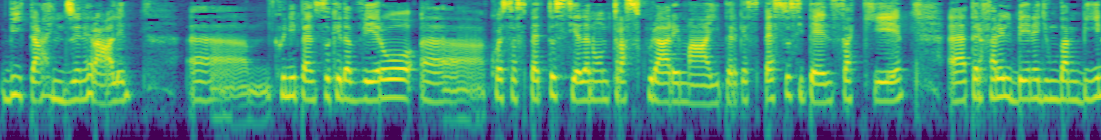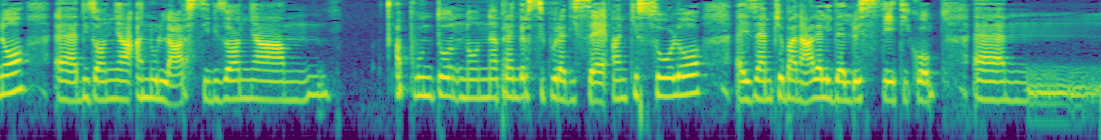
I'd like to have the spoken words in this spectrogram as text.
vita in generale. Uh, quindi penso che davvero uh, questo aspetto sia da non trascurare mai, perché spesso si pensa che uh, per fare il bene di un bambino eh, bisogna annullarsi, bisogna um, appunto non prendersi cura di sé, anche solo esempio banale a livello estetico. Um,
